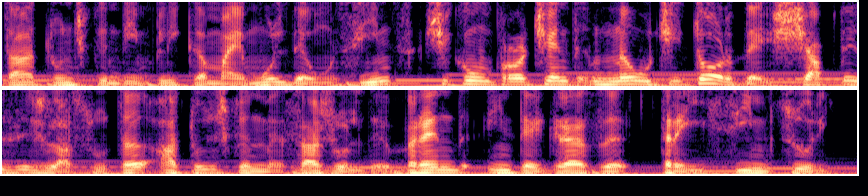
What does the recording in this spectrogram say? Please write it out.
atunci când implică mai mult de un simț și cu un procent năucitor de 70% atunci când mesajul de brand integrează trei simțuri.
